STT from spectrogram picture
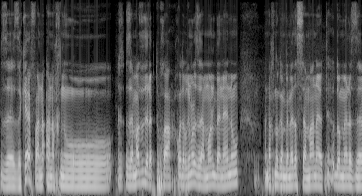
זה, זה כיף, אנ- אנחנו, זה מה זה דלת פתוחה, אנחנו מדברים על זה המון בינינו, אנחנו גם באמת הסמן היותר דומה לזה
